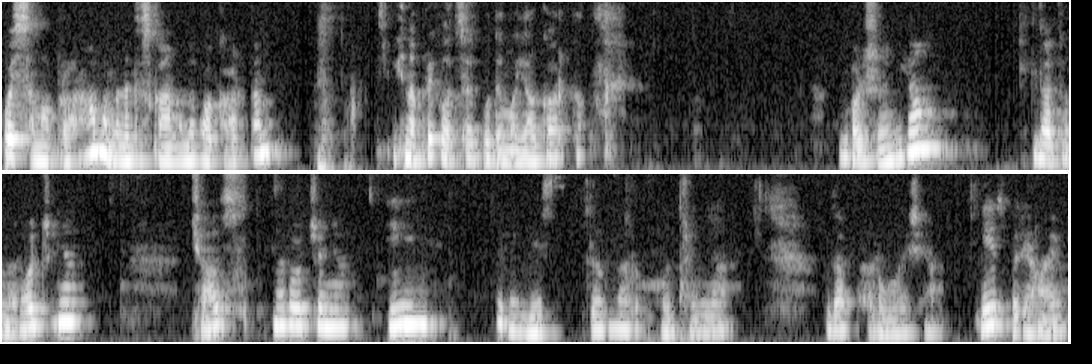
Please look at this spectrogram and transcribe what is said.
Ось сама програма. Ми натискаємо нова карта. І, наприклад, це буде моя карта. Ввожу ім'я, дату народження, час народження і місце народження Запорожжя. І зберігаю.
